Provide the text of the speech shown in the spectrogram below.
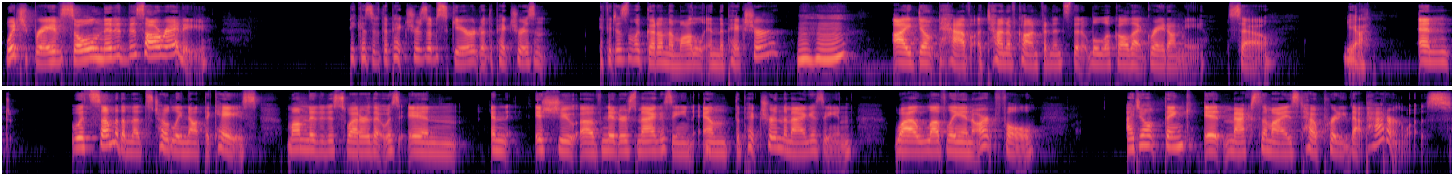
which brave soul knitted this already? Because if the picture's obscured or the picture isn't, if it doesn't look good on the model in the picture, Mm-hmm. I don't have a ton of confidence that it will look all that great on me. So, Yeah. and with some of them, that's totally not the case. Mom knitted a sweater that was in an issue of Knitters Magazine, and the picture in the magazine, while lovely and artful, I don't think it maximized how pretty that pattern was.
